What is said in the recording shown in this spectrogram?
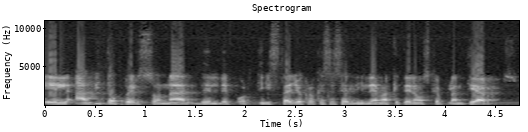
el ámbito personal del deportista, yo creo que ese es el dilema que tenemos que plantearnos.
